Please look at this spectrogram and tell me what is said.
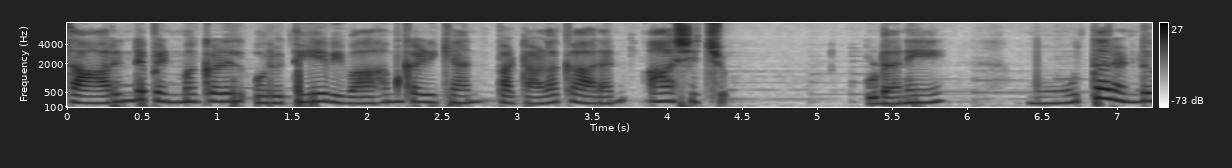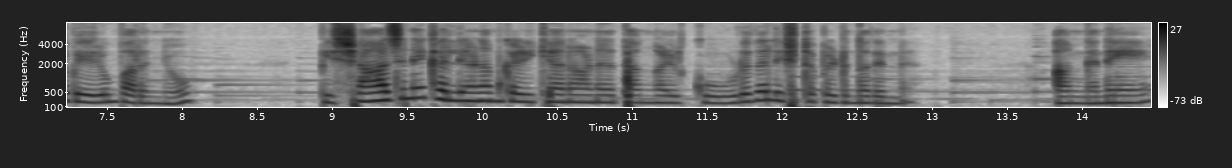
സാറിന്റെ പെൺമക്കളിൽ ഒരുത്തിയെ വിവാഹം കഴിക്കാൻ പട്ടാളക്കാരൻ ആശിച്ചു. ഉടനെ മൂത്ത രണ്ടുപേരും പറഞ്ഞു പിശാചിനെ കല്യാണം കഴിക്കാനാണ് തങ്ങൾ കൂടുതൽ ഇഷ്ടപ്പെടുന്നതെന്ന്. അങ്ങനെ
